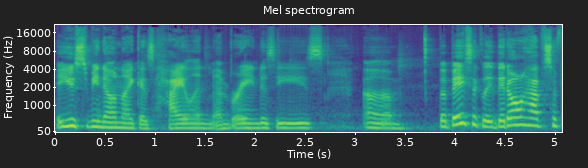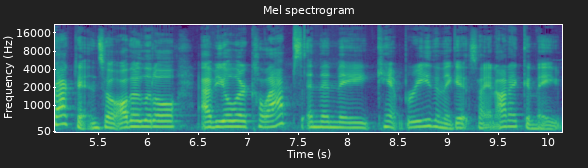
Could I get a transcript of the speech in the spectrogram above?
it used to be known like as hyaline membrane disease. Um, but basically, they don't have surfactant, and so all their little alveolar collapse, and then they can't breathe, and they get cyanotic, and they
